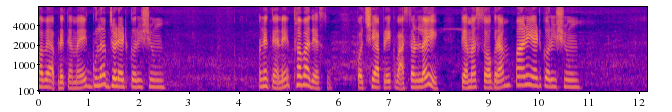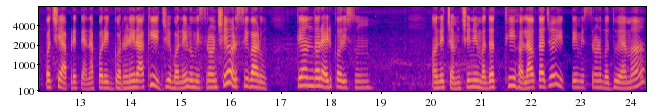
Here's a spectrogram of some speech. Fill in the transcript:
હવે આપણે તેમાં એક ગુલાબજળ એડ કરીશું અને તેને થવા દેશું. પછી આપણે એક વાસણ લઈ તેમાં સો ગ્રામ પાણી એડ કરીશું. પછી આપણે તેના પર એક ગરણી રાખી, જે બનેલું મિશ્રણ છે અળસીવાળું, તે અંદર એડ કરીશું. અને ચમચીની મદદથી હલાવતા જઈ તે મિશ્રણ બધું એમાં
